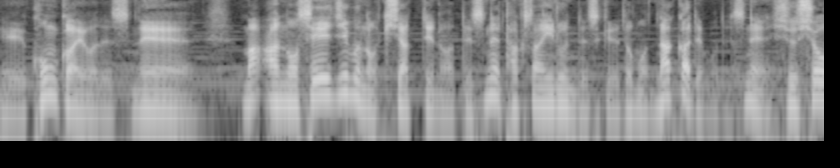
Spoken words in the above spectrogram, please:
えー今回はですね、まあ、あの政治部の記者っていうのはですねたくさんいるんですけれども中でもですね首相、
